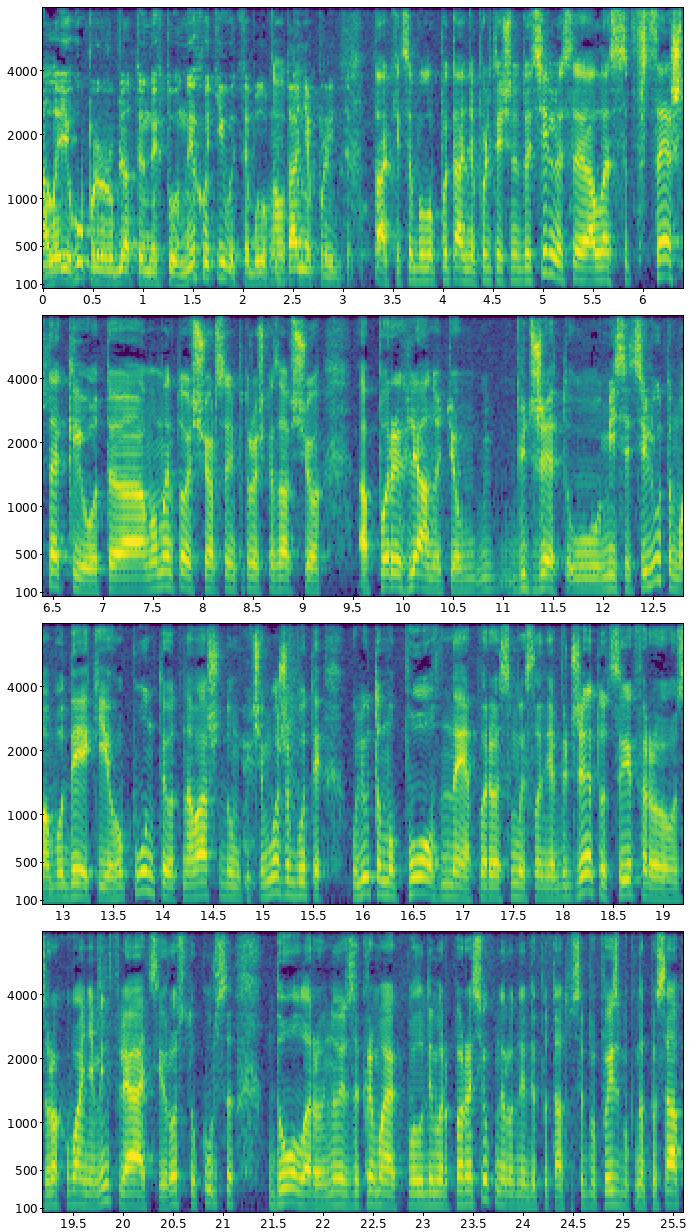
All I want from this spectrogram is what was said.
Але його переробляти ніхто не хотів, і це було Ну, питання принципу. Так, і це було питання політичної доцільності, але все ж таки, от е, момент того, що Арсеній Петрович казав, що е, переглянуть бюджет у місяці лютому або деякі його пункти. От на вашу думку, чи може бути у лютому повне переосмислення бюджету цифр з урахуванням інфляції, росту курсу долару? Ну і зокрема, як Володимир Парасюк, народний депутат, у себе Фейсбук написав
